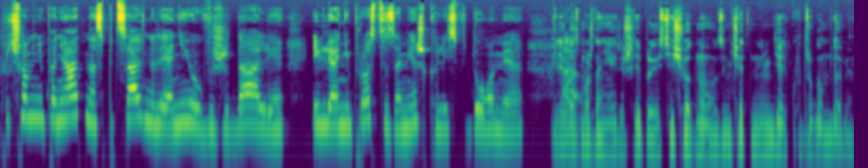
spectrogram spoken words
Причем непонятно, специально ли они его выжидали, или они просто замешкались в доме. Или, а- возможно, они решили провести еще одну замечательную недельку в другом доме.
